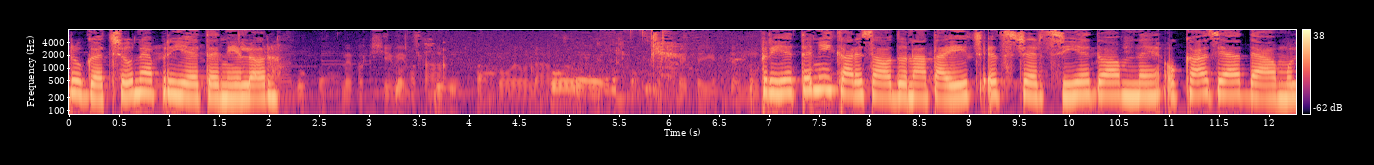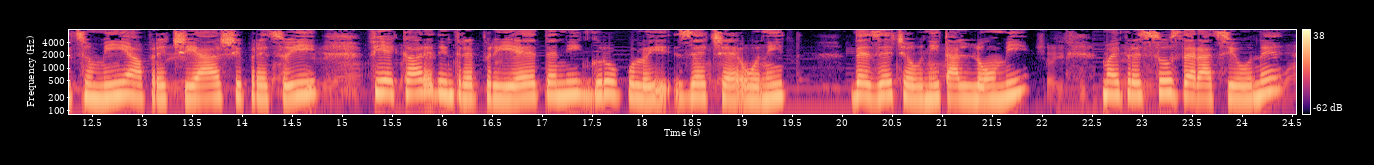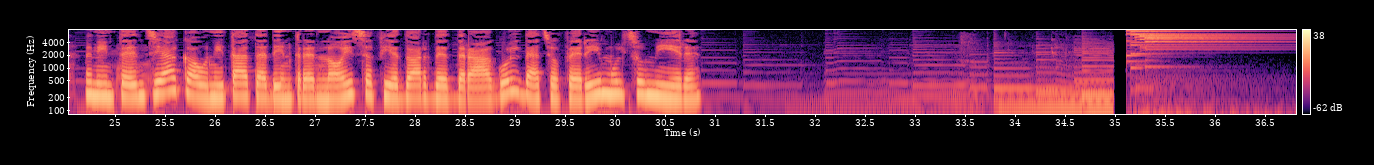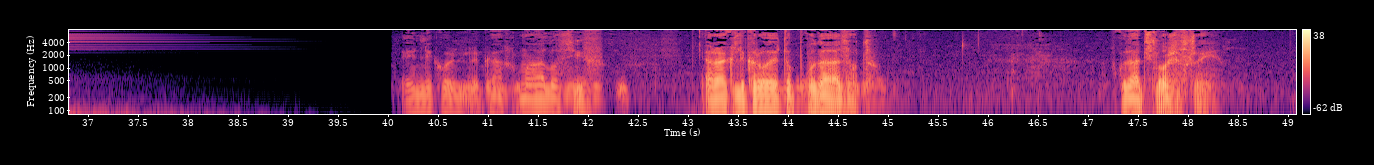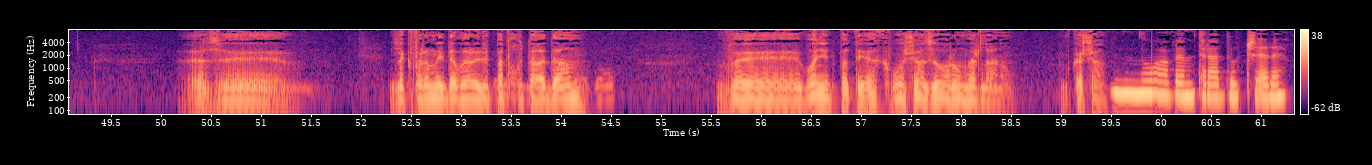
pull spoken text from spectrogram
Rugăciunea prietenilor. Prietenii care s-au adunat aici îți cer ție, Doamne, ocazia de a mulțumi, aprecia și prețui fiecare dintre prietenii grupului 10 unit, de 10 unit al lumii, mai presus de rațiune, în intenția ca unitatea dintre noi să fie doar de dragul de a-ți oferi mulțumire. אין לי כל כך מה להוסיף, רק לקרוא את הפקודה הזאת, פקודת 13. זה, זה כבר מדבר על התפתחות האדם, Nu avem traducere.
